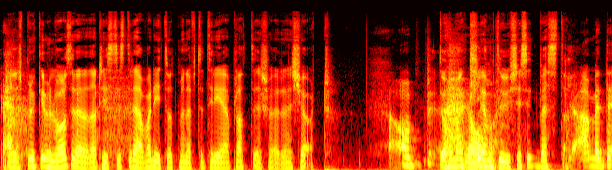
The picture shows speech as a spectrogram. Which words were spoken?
annars brukar det väl vara sådär att artister strävar ditåt men efter tre plattor så är det kört Ja, Då har man ja. klämt ur sig sitt bästa Ja men det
